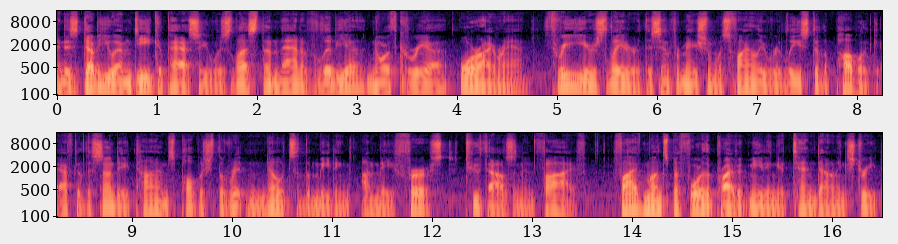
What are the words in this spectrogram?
and his WMD capacity was less than that of Libya, North Korea, or Iran. Three years later, this information was finally released to the public after the Sunday Times published the written notes of the meeting on May 1, 2005. Five months before the private meeting at 10 Downing Street,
